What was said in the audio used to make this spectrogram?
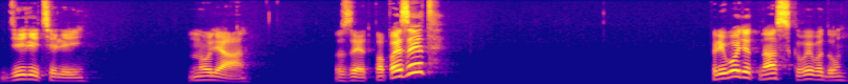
Делителей нуля z по pz приводит нас к выводу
